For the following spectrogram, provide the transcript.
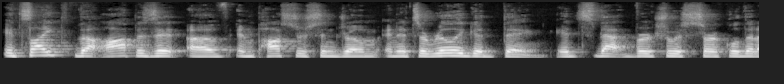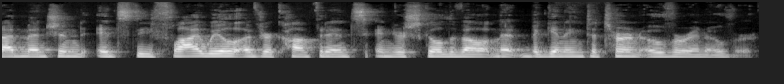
It's like the opposite of imposter syndrome, and it's a really good thing. It's that virtuous circle that I've mentioned. It's the flywheel of your confidence and your skill development beginning to turn over and over.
